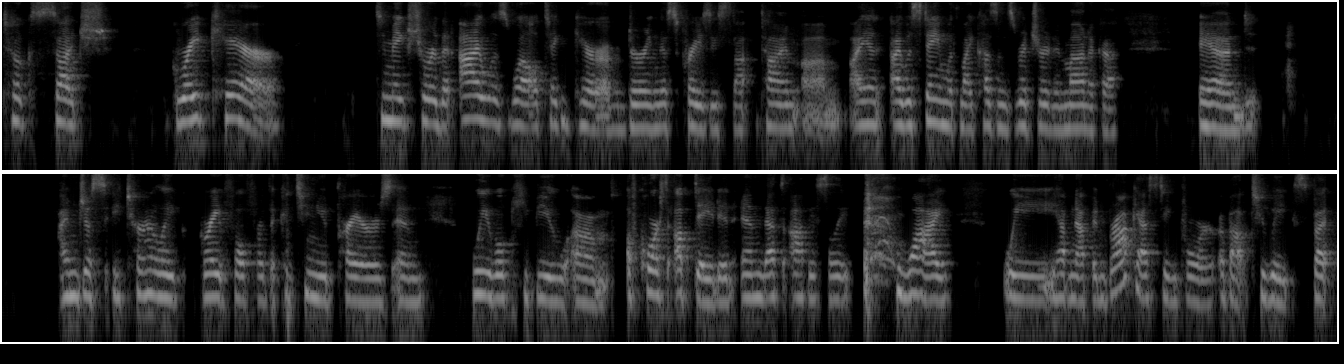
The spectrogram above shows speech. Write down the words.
took such great care to make sure that I was well taken care of during this crazy time. Um, I, I was staying with my cousins, Richard and Monica, and I'm just eternally grateful for the continued prayers and we will keep you, um, of course, updated. And that's obviously why we have not been broadcasting for about two weeks. But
